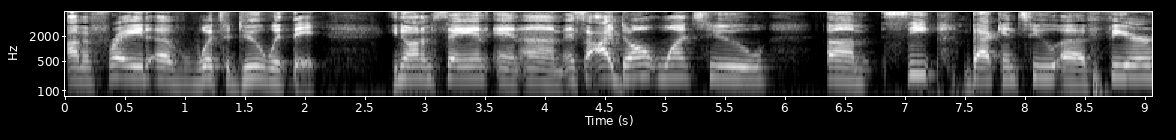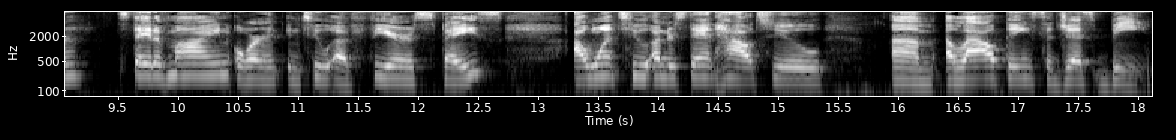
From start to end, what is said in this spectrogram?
I'm afraid of what to do with it. You know what I'm saying? And um and so I don't want to um seep back into a fear state of mind or into a fear space. I want to understand how to um allow things to just be.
